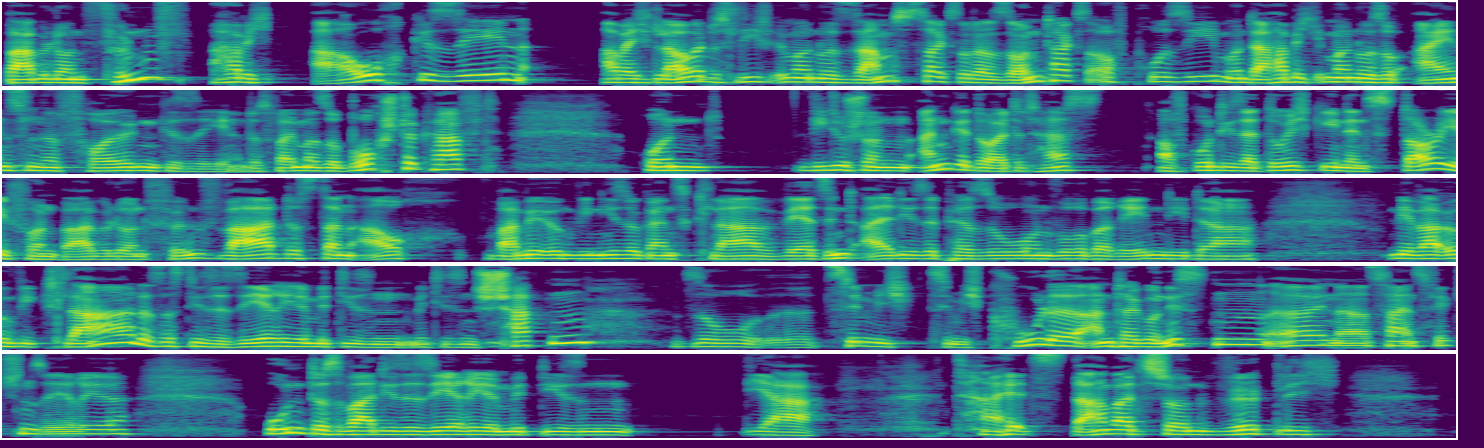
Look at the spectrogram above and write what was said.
Babylon 5 habe ich auch gesehen, aber ich glaube, das lief immer nur samstags oder sonntags auf ProSieben und da habe ich immer nur so einzelne Folgen gesehen und das war immer so bruchstückhaft und wie du schon angedeutet hast, aufgrund dieser durchgehenden Story von Babylon 5 war das dann auch war mir irgendwie nie so ganz klar, wer sind all diese Personen, worüber reden die da? Mir war irgendwie klar, das ist diese Serie mit diesen mit diesen Schatten, so äh, ziemlich ziemlich coole Antagonisten äh, in der Science-Fiction-Serie. Und das war diese Serie mit diesen, ja, teils damals schon wirklich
